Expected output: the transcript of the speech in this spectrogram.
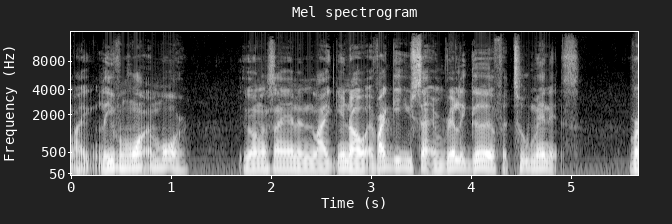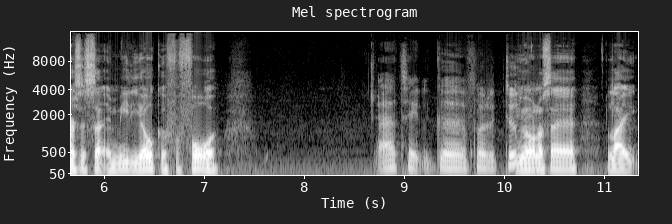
Like leave them wanting more. You know what I'm saying? And like you know, if I give you something really good for two minutes versus something mediocre for four, I take the good for the two. you know what I'm saying? Like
